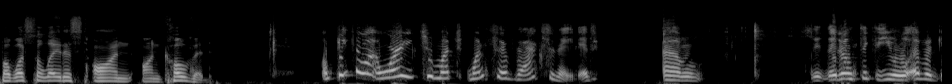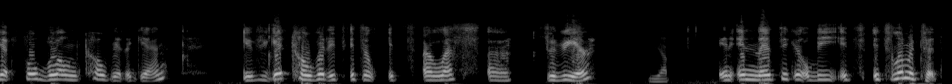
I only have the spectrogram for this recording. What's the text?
But what's the latest on on COVID? Well, people aren't worried too much once they're vaccinated. Um, they, they don't think that you will ever get full blown COVID again. If you get COVID, it's it's a it's a less uh, severe. Yep. And, and they think it'll be it's it's limited.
